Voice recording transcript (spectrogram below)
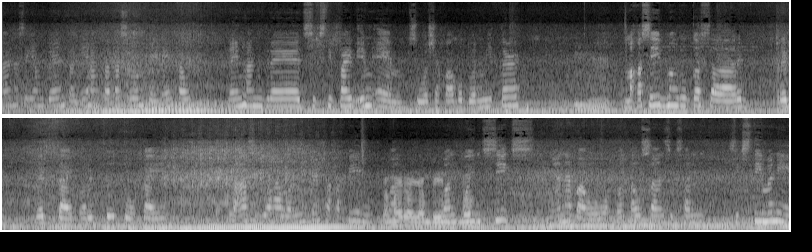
Daan na sa iyang benta, ang iyang katason kay 965 mm. So, siya kaabot 1 meter. mm, Makasave man ka sa red, red, red type o red tuto kay taas iya ha 1 meter siya kapin. Gamay ra yung bin, no? 1.6 niya na ba o 1,660 man eh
